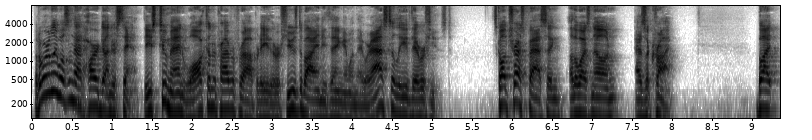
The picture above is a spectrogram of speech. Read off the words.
But it really wasn't that hard to understand. These two men walked onto private property, they refused to buy anything, and when they were asked to leave, they refused. It's called trespassing, otherwise known as a crime. But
